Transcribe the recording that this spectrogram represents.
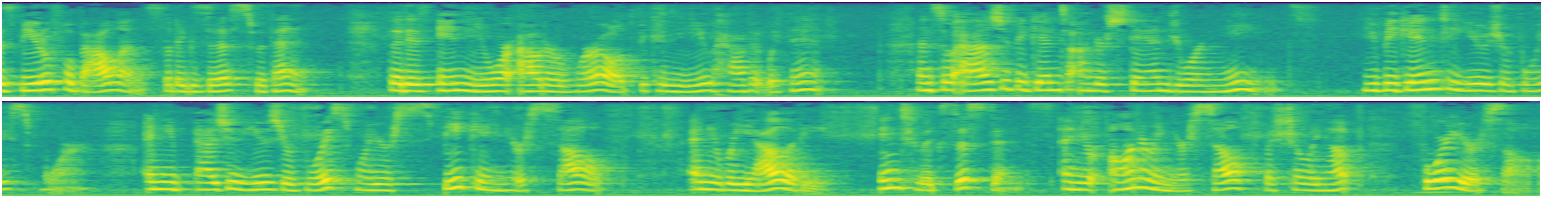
This beautiful balance that exists within, that is in your outer world because you have it within. And so as you begin to understand your needs, you begin to use your voice more. And you, as you use your voice more, you're speaking yourself and your reality into existence. And you're honoring yourself by showing up for yourself.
